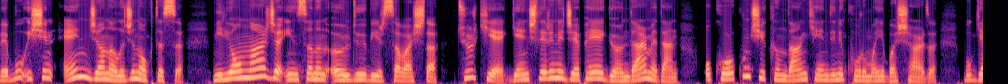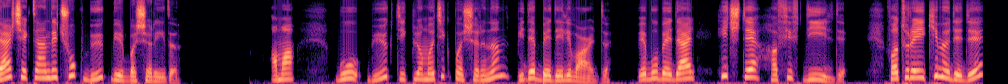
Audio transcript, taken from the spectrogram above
ve bu işin en can alıcı noktası. Milyonlarca insanın öldüğü bir savaşta Türkiye gençlerini cepheye göndermeden o korkunç yıkımdan kendini korumayı başardı. Bu gerçekten de çok büyük bir başarıydı. Ama bu büyük diplomatik başarının bir de bedeli vardı ve bu bedel hiç de hafif değildi. Faturayı kim ödedi?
